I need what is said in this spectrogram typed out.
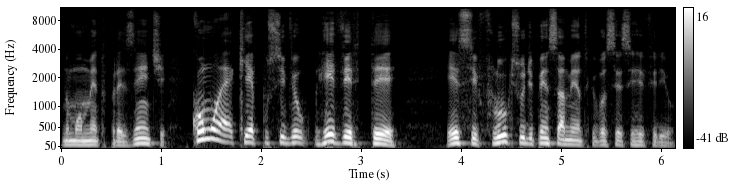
no momento presente, como é que é possível reverter esse fluxo de pensamento que você se referiu?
